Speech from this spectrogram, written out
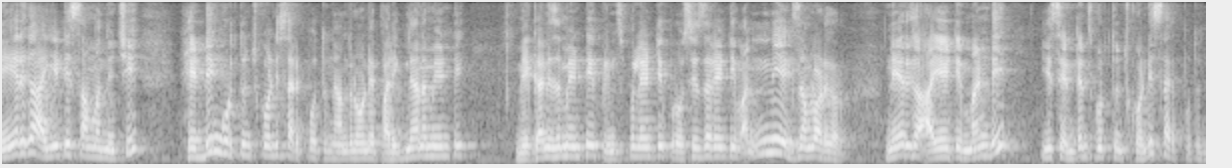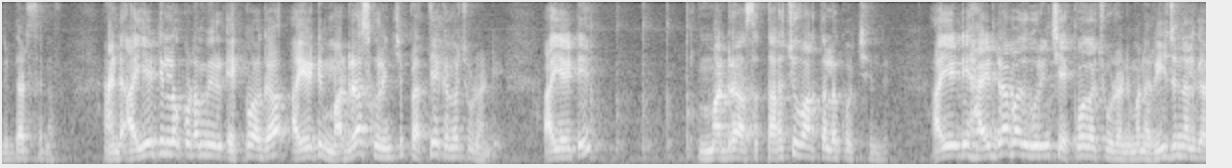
నేరుగా ఐఐటి సంబంధించి హెడ్డింగ్ గుర్తుంచుకోండి సరిపోతుంది. అందులో ఉండే పరిజ్ఞానం ఏంటి? మెకానిజం ఏంటి ప్రిన్సిపల్ ఏంటి ప్రొసీజర్ ఏంటి ఇవన్నీ ఎగ్జామ్లో అడిగారు. నేరుగా ఐఐటి మండి ఈ సెంటెన్స్ గుర్తుంచుకోండి సరిపోతుంది. దట్స్ ఎనఫ్ అండ్ ఐఐటీలో కూడా మీరు ఎక్కువగా ఐఐటి మద్రాస్ గురించి ప్రత్యేకంగా చూడండి. ఐఐటి మద్రాస్ తరచు వార్తల్లోకి వచ్చింది. ఐఐటి హైదరాబాద్ గురించి ఎక్కువగా చూడండి మన రీజనల్గా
